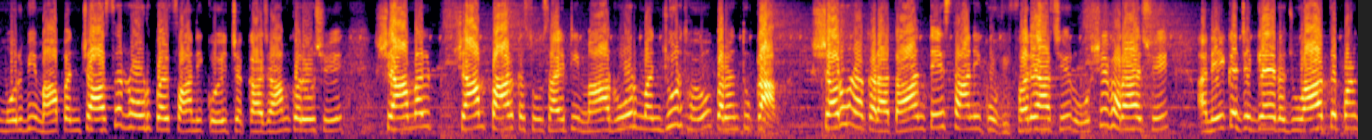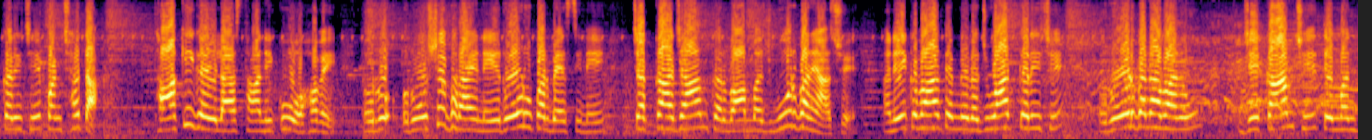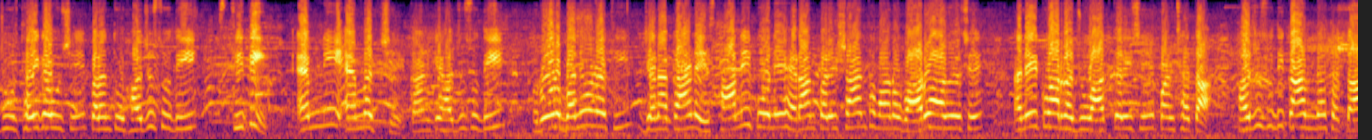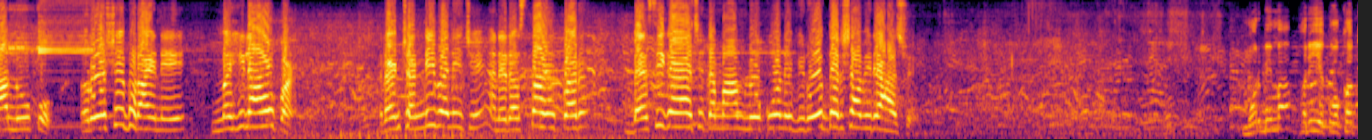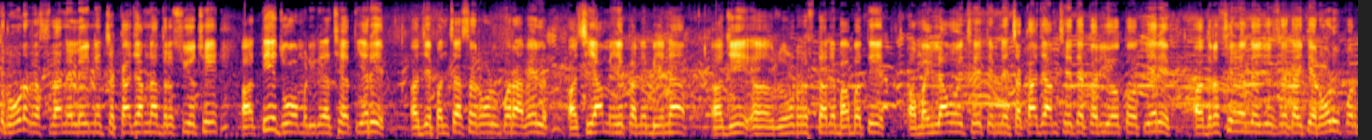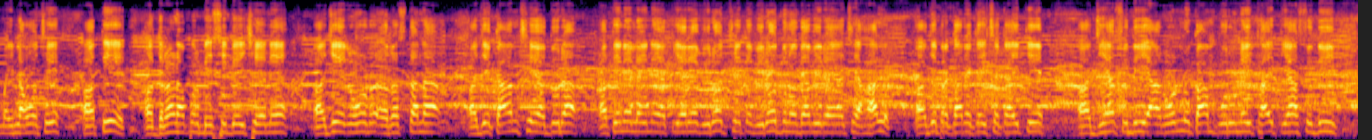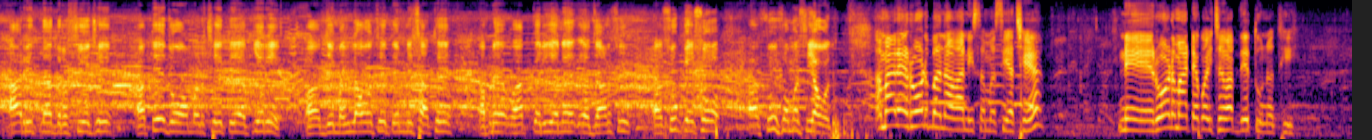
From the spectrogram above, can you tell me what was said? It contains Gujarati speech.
મોરબીમાં પંચાસર ચક્કાજામ કર્યો છે. શ્યામલ શ્યામ પાર્ક સોસાયટીમાં રોડ મંજૂર થયો, પરંતુ કામ શરૂ ન કરાતા સ્થાનિકો વિફર્યા છે, રોષે ભરાયા છે. અનેક જગ્યાએ રજૂઆત પણ કરી છે, પણ છતાં થાકી ગયેલા સ્થાનિકો હવે રોષે ભરાઈને રોડ ઉપર બેસીને ચક્કાજામ કરવા મજબૂર બન્યા છે. અનેક વાર તેમણે રજૂઆત કરી છે, રોડ બનાવવાનું જે કામ છે તે મંજૂર થઈ ગયું છે, પરંતુ હજુ સુધી સ્થિતિ એમની એમ જ છે. કારણ કે હજુ સુધી રોડ બન્યો નથી, જેના કારણે સ્થાનિકોને હેરાન પરેશાન થવાનો વારો આવ્યો છે. અનેકવાર રજૂઆત કરી છે, પણ છતાં હજુ સુધી કામ ન થતાં લોકો રોષે ભરાઈને મહિલાઓ પણ રણચંડી બની છે અને રસ્તા ઉપર બેસી ગયા છે. તમામ લોકો અને વિરોધ દર્શાવી રહ્યા છે. મોરબીમાં ફરી એક વખત રોડ રસ્તાને લઈને ચક્કાજામના દ્રશ્યો છે. તે જોવા મળી રહ્યા છે. અત્યારે જે પંચાસર રોડ ઉપર આવેલ શ્યામ એક અને બેના જે રોડ રસ્તાને બાબતે મહિલાઓ છે તેમને ચક્કાજામ છે તે કર્યો હતો. અત્યારે દ્રશ્યોની અંદર જોઈ શકાય કે રોડ ઉપર મહિલાઓ છે તે ધરણા પર બેસી ગઈ છે અને જે રોડ રસ્તાના જે કામ છે અધૂરા તેને લઈને અત્યારે વિરોધ છે તે વિરોધ નોંધાવી રહ્યા છે. હાલ જે પ્રકારે કહી શકાય કે જ્યાં સુધી આ રોડનું કામ પૂરું નહીં થાય ત્યાં સુધી આ રીતના દ્રશ્યો છે. અ, જોવા મળશે તે અત્યારે જે મહિલાઓ છે તેમની સાથે આપણે વાત કરી અને જાણશું શું કહેશો શું સમસ્યાઓ છે? અમારે રોડ બનાવવાની સમસ્યા છે ને રોડ માટે કોઈ જવાબ દેતું નથી.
